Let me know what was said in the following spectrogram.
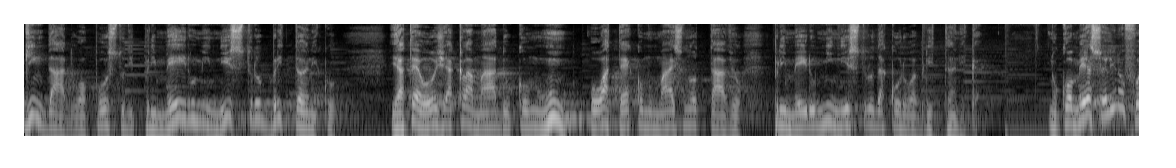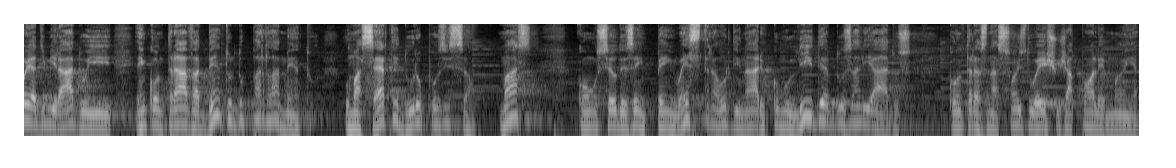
guindado ao posto de primeiro-ministro britânico e até hoje é aclamado como um ou até como mais notável primeiro-ministro da coroa britânica. No começo, ele não foi admirado e encontrava dentro do parlamento uma certa e dura oposição, mas, com o seu desempenho extraordinário como líder dos aliados contra as nações do eixo Japão-Alemanha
